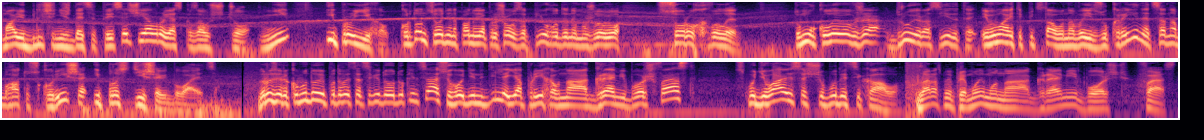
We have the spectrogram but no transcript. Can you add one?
маю більше ніж 10 тисяч євро. Я сказав, що ні, і проїхав. Кордон сьогодні, напевно, я пройшов за півгодини, можливо, 40 хвилин. Тому, коли ви вже другий раз їдете і ви маєте підставу на виїзд з України, це набагато скоріше і простіше відбувається. Друзі, рекомендую подивитися це відео до кінця. Сьогодні неділя. Я приїхав на Гремі Борщ Фест. Сподіваюся, що буде цікаво. Зараз ми прямуємо на Гремі Борщ Фест.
